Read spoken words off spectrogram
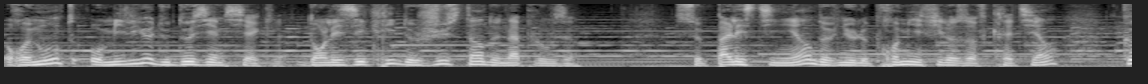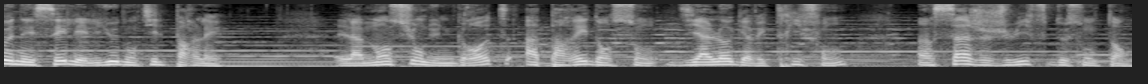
remonte au milieu du IIe siècle, dans les écrits de Justin de Naplouse. Ce Palestinien, devenu le premier philosophe chrétien, connaissait les lieux dont il parlait. La mention d'une grotte apparaît dans son Dialogue avec Tryphon, un sage juif de son temps.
